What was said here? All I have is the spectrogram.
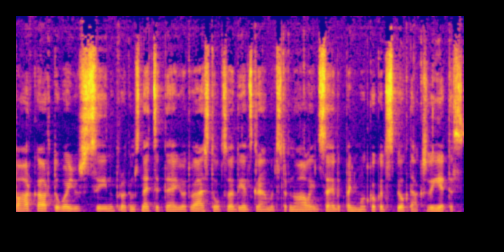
pārkārtojusi, nu, protams, necitējot vēstules vai dienas grāmatas no A līdz Z, bet paņemot kaut kādas spilgtākas vietas.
